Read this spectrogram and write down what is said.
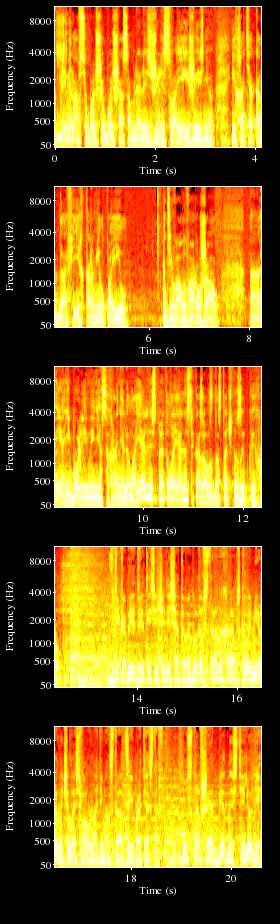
Племена все больше и больше особлялись, жили своей жизнью. И хотя Каддафи их кормил, поил, одевал, вооружал, э, и они более-менее сохраняли лояльность, но эта лояльность оказалась достаточно зыбкой и хрупкой. В декабре 2010 года в странах арабского мира началась волна демонстраций и протестов. Уставшие от бедности люди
